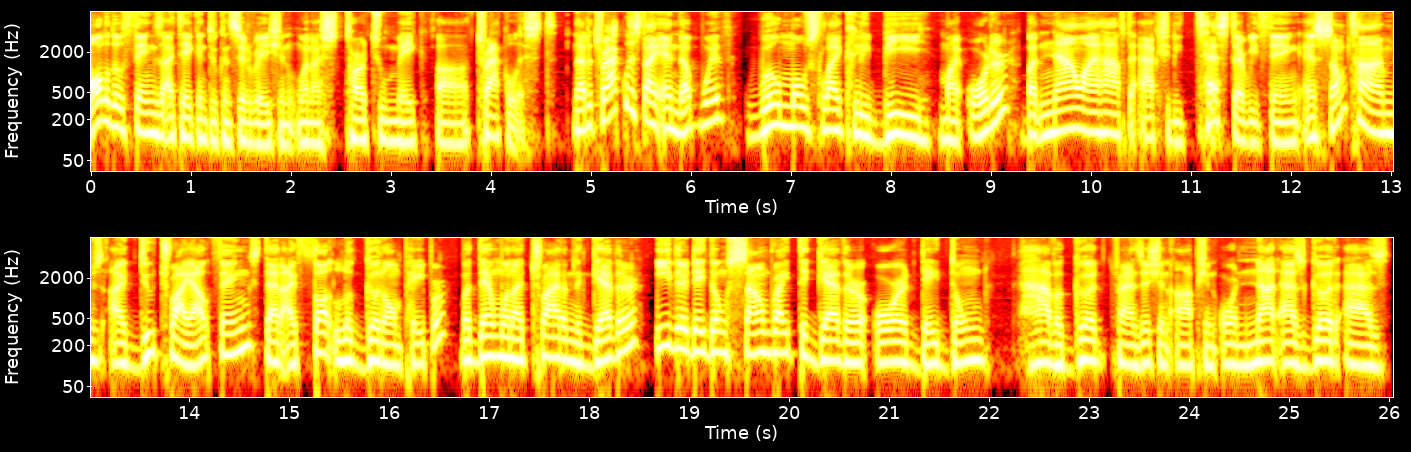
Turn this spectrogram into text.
all of those things I take into consideration when I start to make a track list. Now, the track list I end up with will most likely be my order, but now I have to actually test everything. And sometimes I do try out things that I thought looked good on paper, but then when I try them together, either they don't sound right together or they don't have a good transition option or not as good as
